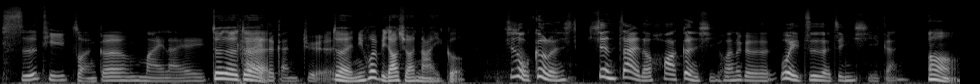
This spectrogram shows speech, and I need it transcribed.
实体转跟买来对对对的感觉，对，你会比较喜欢哪一个？其实我个人现在的话更喜欢那个未知的惊喜感。嗯。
